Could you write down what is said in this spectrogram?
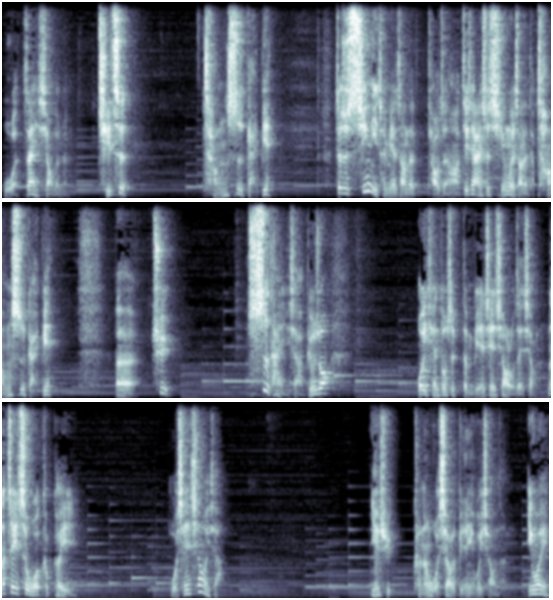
我再笑的人。其次，尝试改变，这是心理层面上的调整啊。接下来是行为上的调，尝试改变，呃，去试探一下。比如说，我以前都是等别人先笑了我再笑，那这一次我可不可以我先笑一下？也许可能我笑了，别人也会笑呢，因为。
